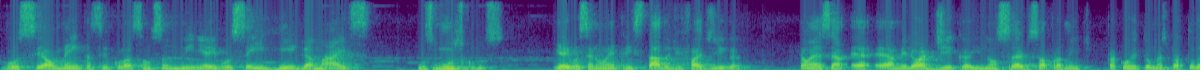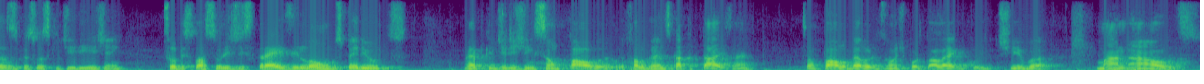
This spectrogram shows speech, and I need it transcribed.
você aumenta a circulação sanguínea e aí você irriga mais os músculos. E aí você não entra em estado de fadiga. Então, essa é, é a melhor dica, e não serve só para corretor, mas para todas as pessoas que dirigem sob situações de estresse e longos períodos. Né? Porque dirigir em São Paulo, eu falo grandes capitais, né? São Paulo, Belo Horizonte, Porto Alegre, Curitiba, Manaus,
